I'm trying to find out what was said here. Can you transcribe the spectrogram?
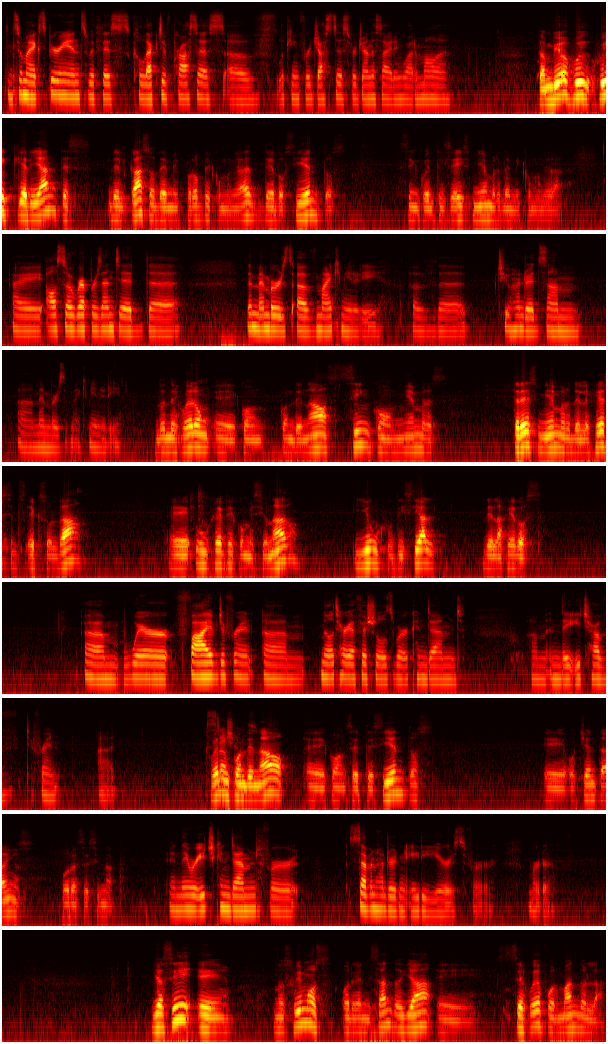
And so my experience with this collective process of looking for justice for genocide in Guatemala, también fui, fui queriantes del caso de mi propia comunidad, de 256 miembros de mi comunidad. I also represented the the members of my community, of the 200 some uh, members of my community. donde fueron eh, con- condenados cinco miembros, tres miembros del ejército, ex soldados, eh, un jefe comisionado y un judicial de la G2. Um, where five different um, military officials were condemned, um, and they each have different uh, Fueron condenados eh, con 780 años por asesinato. And they were each condemned for 780 years for murder. Y así eh, nos fuimos organizando ya, eh, se fue formando la,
